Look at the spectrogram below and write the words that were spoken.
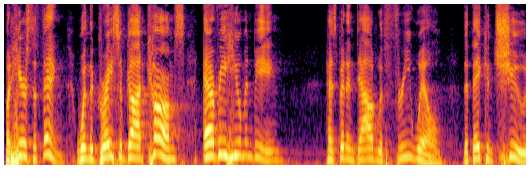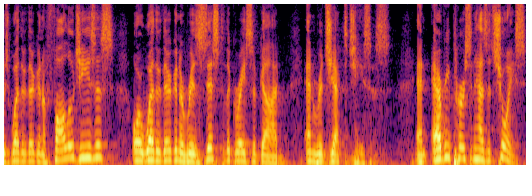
But here's the thing when the grace of God comes, every human being has been endowed with free will that they can choose whether they're going to follow Jesus or whether they're going to resist the grace of God and reject Jesus. And every person has a choice.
